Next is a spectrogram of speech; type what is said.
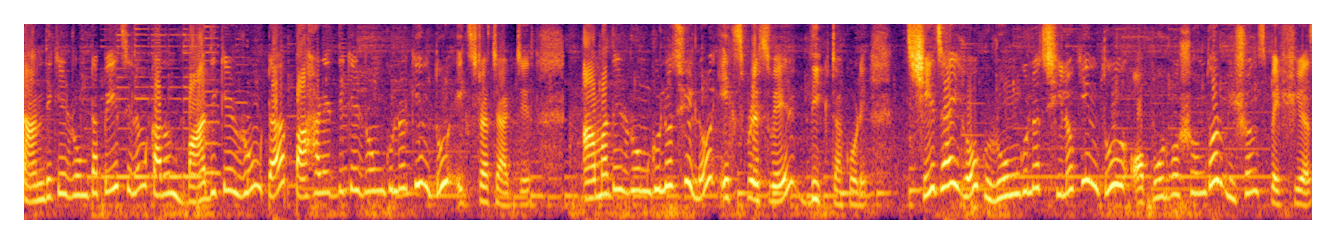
ডান দিকের রুমটা পেয়েছিলাম, কারণ বাঁ দিকের রুমটা পাহাড়ের দিকের রুমগুলোর কিন্তু এক্সট্রা চার্জেস আমাদের রুমগুলো ছিল এক্সপ্রেসওয়ের দিকটা করে। সে যাই হোক রুমগুলো ছিল কিন্তু অপূর্ব সুন্দর, ভীষণ স্পেশিয়াস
